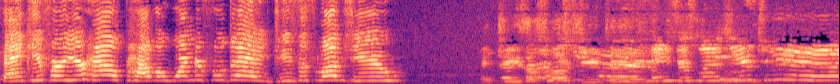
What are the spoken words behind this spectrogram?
Thank you for your help. Have a wonderful day. Jesus loves you. And Jesus loves you too. Jesus loves you too.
